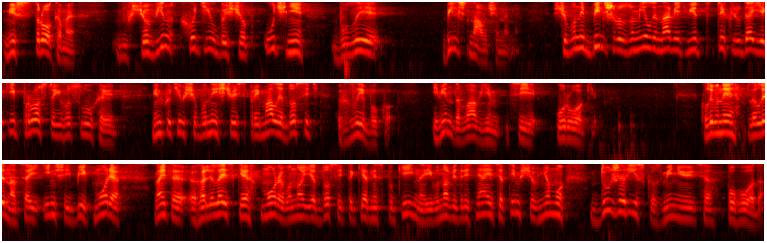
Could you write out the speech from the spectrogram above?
між строками, що він хотів би, щоб учні були більш навченими, щоб вони більш розуміли навіть від тих людей, які просто його слухають. Він хотів, щоб вони щось сприймали досить глибоко. І він давав їм ці уроки. Коли вони плили на цей інший бік моря, знаєте, Галілейське море воно є досить таке неспокійне, і воно відрізняється тим, що в ньому дуже різко змінюється погода.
